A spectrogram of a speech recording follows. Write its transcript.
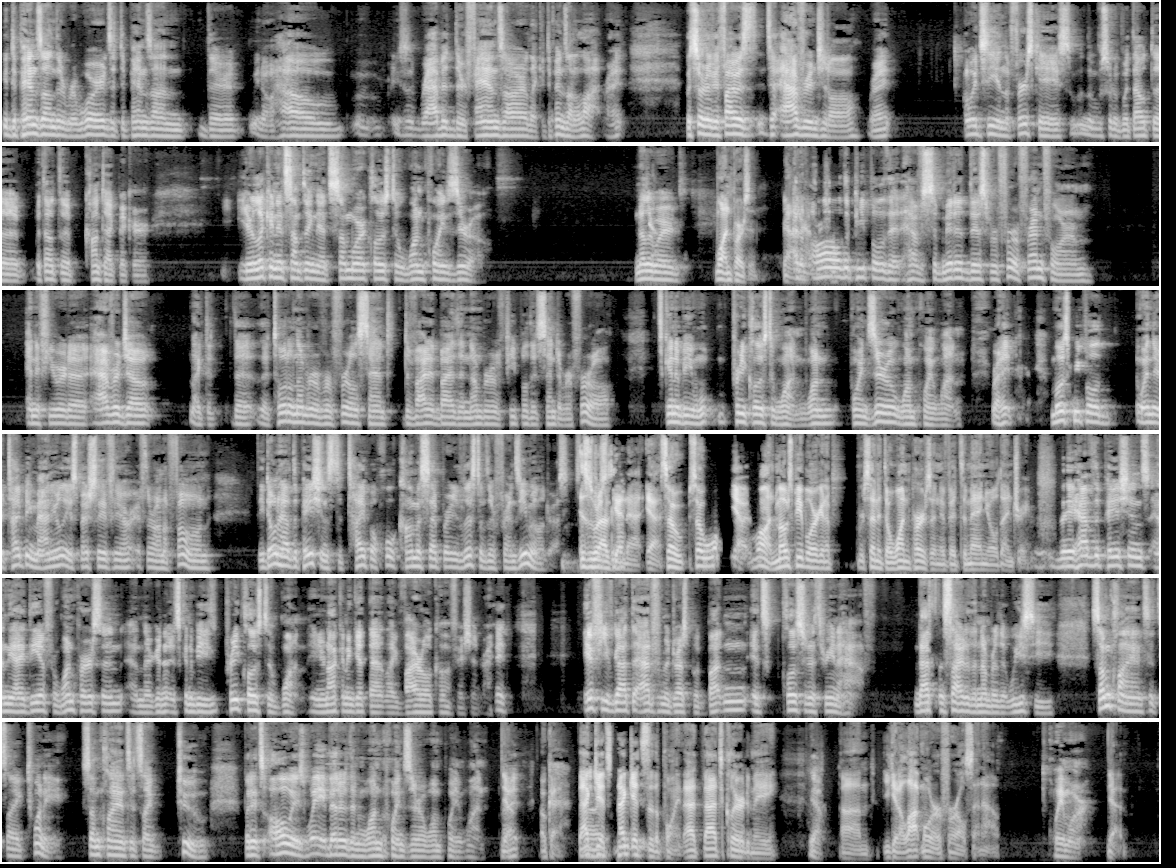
It depends on their rewards. It depends on their, you know, how rabid their fans are. Like it depends on a lot, right? But sort of if I was to average it all, right? I would see in the first case, sort of without the without the contact picker, you're looking at something that's somewhere close to 1.0. In other yeah. words, one person. Yeah, out of all the people that have submitted this refer a friend form, and if you were to average out like the, the, the total number of referrals sent divided by the number of people that sent a referral, it's going to be pretty close to one, 1.0, 1.1, right? Most people, when they're typing manually, especially if they're if they're on a phone, they don't have the patience to type a whole comma separated list of their friends' email addresses. This is what I was getting at. Yeah. So, so yeah, one, most people are going to send it to one person if it's a manual entry. They have the patience and the idea for one person, and they're gonna. It's gonna be pretty close to one, and you're not gonna get that like viral coefficient, right? If you've got the add from address book button, it's closer to three and a half. That's the side of the number that we see. Some clients, it's like 20. Some clients, it's like two, but it's always way better than 1.0, 1.1. Right? Yeah. Okay. That uh, gets that gets to the point. That that's clear to me. Yeah. Um, you get a lot more referrals sent out. Way more. Yeah.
